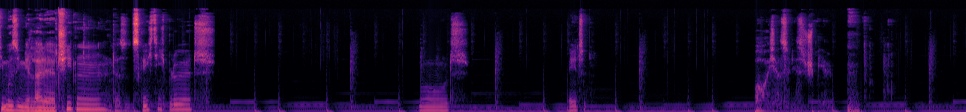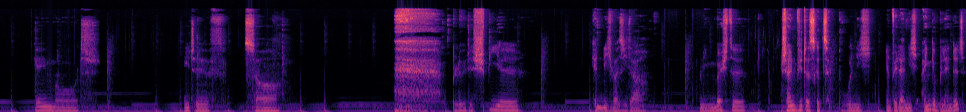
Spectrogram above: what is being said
Die muss ich mir leider cheaten. Das ist richtig blöd. Mode. Wait. Oh, ich hasse dieses Spiel. Game Mode. Native. So. Blödes Spiel. Kennt nicht, was ich da von ihm möchte. Anscheinend wird das Rezept wohl nicht, entweder nicht eingeblendet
